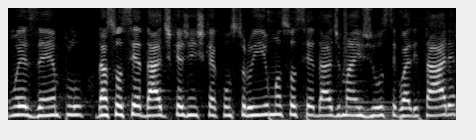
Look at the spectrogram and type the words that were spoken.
um exemplo da sociedade que a gente quer construir, uma sociedade mais justa, igualitária.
